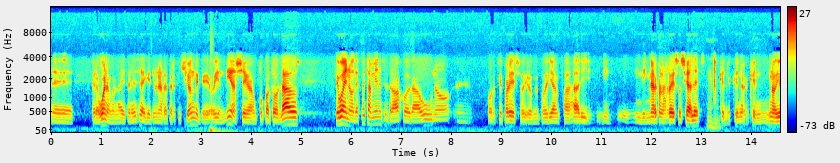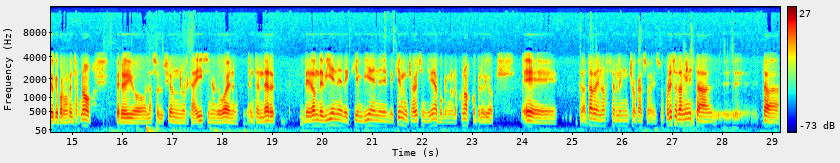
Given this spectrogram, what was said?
Eh, pero bueno, con la diferencia de que tiene una repercusión de que hoy en día llega un poco a todos lados. Que bueno, después también es el trabajo de cada uno, eh, porque por eso digo, me podría enfadar y, y- y indignar con las redes sociales, que, que no, que no digo que por momentos no, pero digo, la solución no está ahí, sino que bueno, entender de dónde viene, de quién viene, de quién muchas veces ni idea porque no los conozco, pero digo, eh, tratar de no hacerle mucho caso a eso. Por eso también esta, eh, esta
